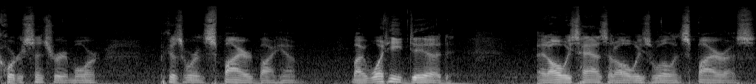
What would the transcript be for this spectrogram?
quarter century or more because we're inspired by him, by what he did It always has, it always will inspire us.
